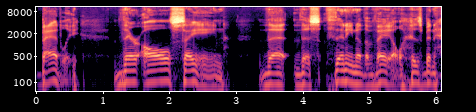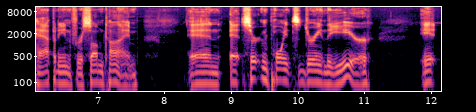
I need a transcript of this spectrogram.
badly. They're all saying that this thinning of the veil has been happening for some time. And at certain points during the year, it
